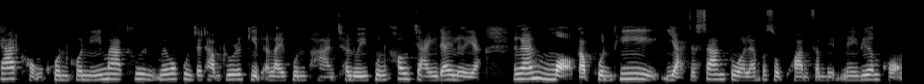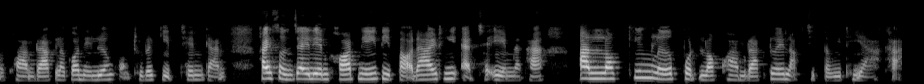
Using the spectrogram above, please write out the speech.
ชาติของคนคนนี้มากขึ้น ไม่ว่าคุณจะทำธุรกิจอะไรคุณผ่านฉลุยคุณเข้าใจได้เลยอะดังนั้นเหมาะกับคนที่อยากจะสร้างตัวและประสบความสำเร็จในเรื่องของความรัก แล้วก็ในเรื่องของธุรกิจเช่นกัน ใครสนใจเรียนคอร์สนี้ติดต่อได้ที่แอดเชเอมนะคะ Unlocking Love ปลดล็อกความรักด้วยหลักจิตวิทยาค่ะ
